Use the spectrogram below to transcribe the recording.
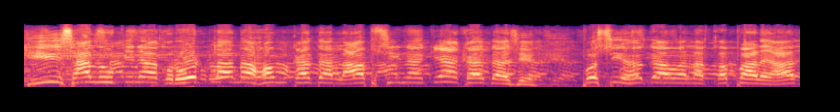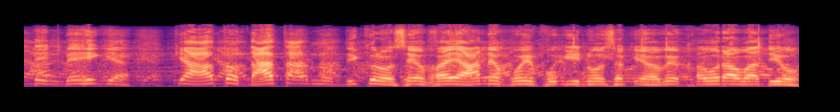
ઘી સાલું કિના રોટલા ના હમ ખાધા લાપસી ના ક્યાં ખાધા છે? પછી હગાવાલા કપાળે હાથ દઈને બેહી ગયા. કે આ તો દાતાર નો દીકરો છે ભાઈ, આને કોઈ ફૂગી ન શકે. હવે ખવરાવા દ્યો.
